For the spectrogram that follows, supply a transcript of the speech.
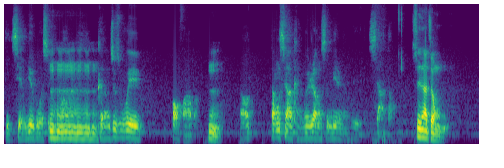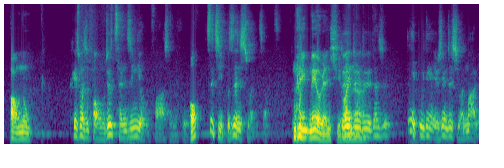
底线越过线的话，嗯哼嗯哼嗯哼可能就是会爆发吧。嗯，然后当下可能会让身边人会有点吓到，是那种暴怒可以算是暴怒，就是曾经有发生过。哦，自己不是很喜欢这样子。没没有人喜欢、啊，对对对，但是但也不一定，有些人就喜欢骂人，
